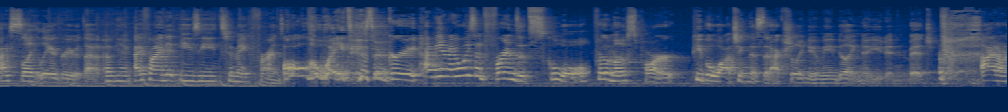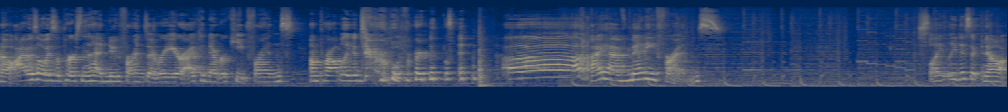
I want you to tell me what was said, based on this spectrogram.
I slightly agree with that, okay? I find it easy to make friends. All the way disagree. I mean, I always had friends at school, for the most part. People watching this that actually knew me and be like, no you didn't, bitch. I don't know, I was always the person that had new friends every year. I could never keep friends. I'm probably a terrible person. uh, I have many friends. Slightly disagree, no,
